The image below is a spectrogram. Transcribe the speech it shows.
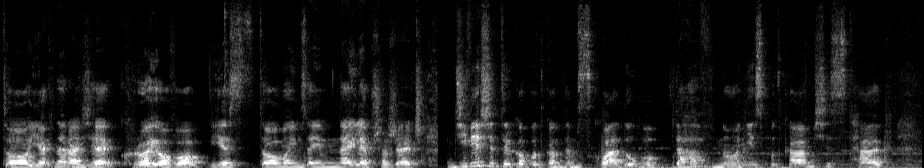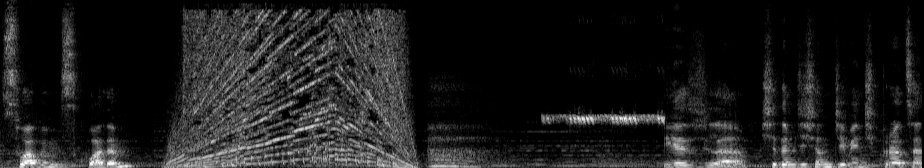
to jak na razie krojowo jest to moim zdaniem najlepsza rzecz. Dziwię się tylko pod kątem składu, bo dawno nie spotkałam się z tak słabym składem. Jest źle. 79%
